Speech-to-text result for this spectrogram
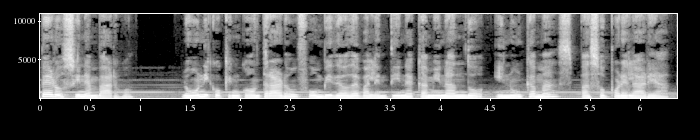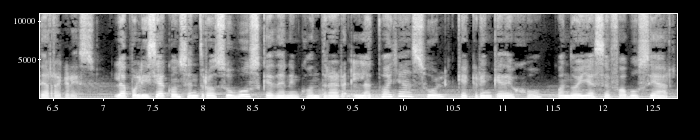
pero sin embargo, lo único que encontraron fue un video de Valentina caminando y nunca más pasó por el área de regreso. La policía concentró su búsqueda en encontrar la toalla azul que creen que dejó cuando ella se fue a bucear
